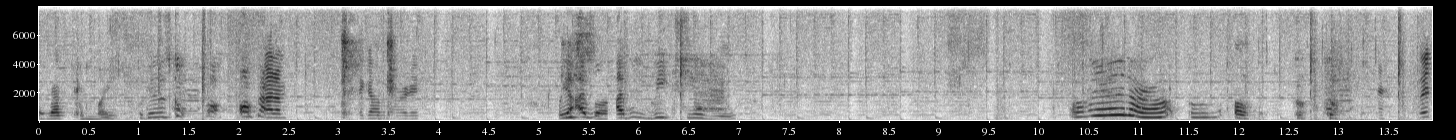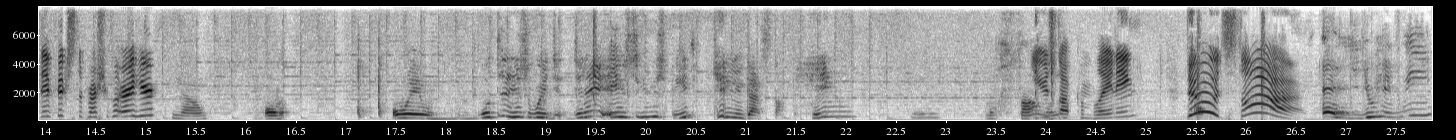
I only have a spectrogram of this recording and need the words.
I wrecked my. Okay, let's go. Oh, oh. Got him. I got him already. Oh, yeah, I will. I will weak shield you. Oh, oh, oh, oh, oh, Wait, they fixed the pressure plate right here? No. oh. Oh wait, what did it use? Wait, did, did it, it used to give you speed? Can you guys stop hitting me? Maybe? You stop complaining? Dude, stop! Hey, you hit me?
